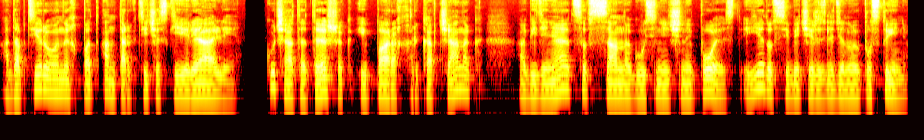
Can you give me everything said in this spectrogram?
адаптированных под антарктические реалии. Куча АТТшек и пара харьковчанок объединяются в санно-гусеничный поезд и едут себе через ледяную пустыню.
